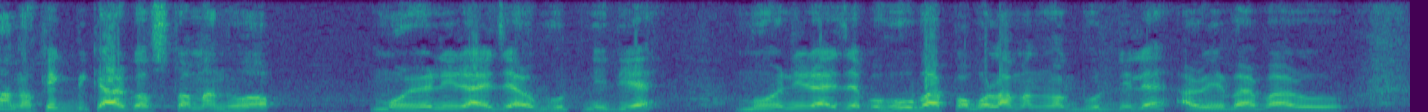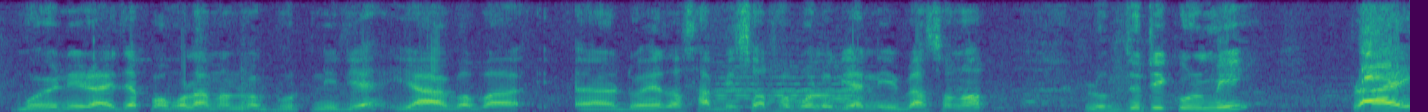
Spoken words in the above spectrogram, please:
মানসিক বিকাৰগ্ৰস্ত মানুহক মৰিয়নী ৰাইজে আৰু ভোট নিদিয়ে। মৰিয়নী ৰাইজে বহুবাৰ পগলা মানুহক ভোট দিলে আৰু এইবাৰ বাৰু মৰিয়নী ৰাইজে পগলা মানুহক ভোট নিদিয়ে। ইয়াৰ আগৰবাৰ আহ, দুহেজাৰ ছাব্বিছত হ'বলগীয়া নিৰ্বাচনত ৰূপজ্যোতি কুৰ্মী প্ৰায়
